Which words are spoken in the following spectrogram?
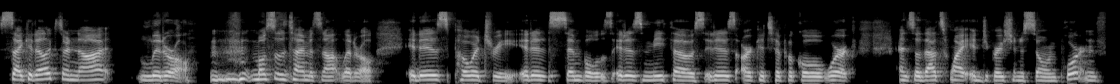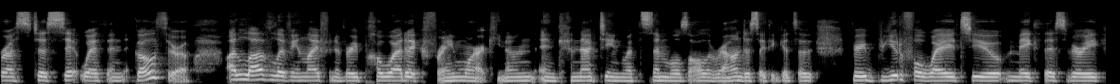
Psychedelics are not literal. Most of the time, it's not literal. It is poetry, it is symbols, it is mythos, it is archetypical work. And so that's why integration is so important for us to sit with and go through. I love living life in a very poetic framework, you know, and, and connecting with symbols all around us. I think it's a very beautiful way to make this very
